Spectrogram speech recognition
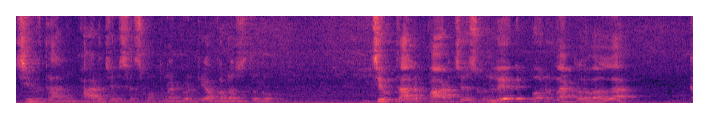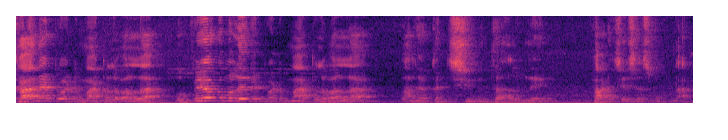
జీవితాన్ని పాడు చేసేసుకుంటున్నటువంటి యవనస్తులు జీవితాన్ని పాడు చేసుకుని లేనిపోని మాటల వల్ల కానటువంటి మాటల వల్ల ఉపయోగం లేనటువంటి మాటల వల్ల వాళ్ళ యొక్క జీవితాలని పాడు చేసేసుకుంటున్నారు.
